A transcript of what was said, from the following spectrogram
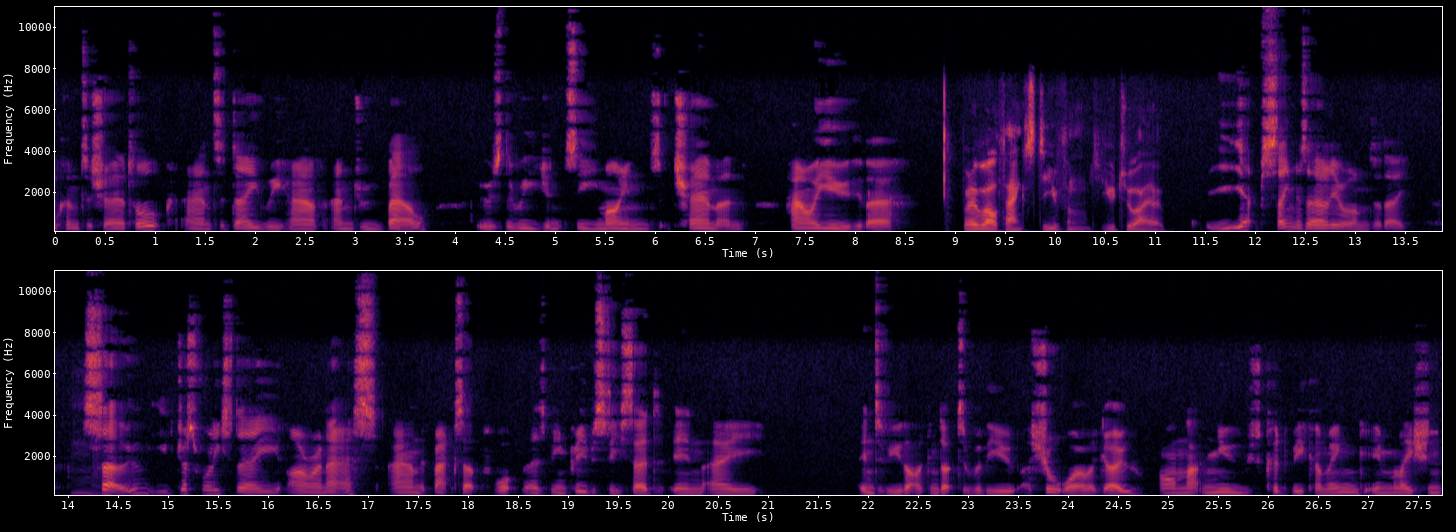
Welcome to Share Talk, and today we have Andrew Bell, who is the Regency Mines chairman. How are you there? Very well, thanks, Stephen. you too, I hope. Yep, same as earlier on today. Hmm. So, you've just released a RNS, and it backs up what has been previously said in a interview that I conducted with you a short while ago on that news could be coming in relation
